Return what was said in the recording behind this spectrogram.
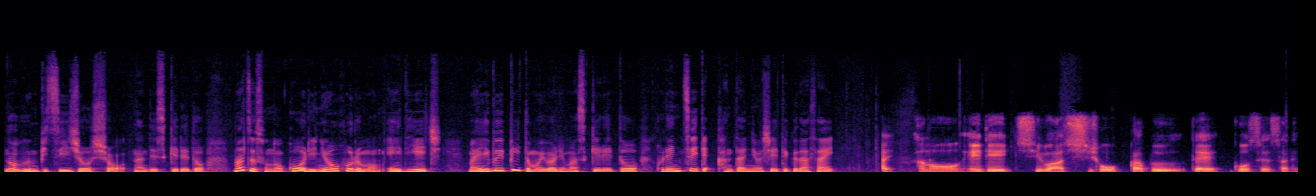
の分泌異常症なんですけれどまずその抗利尿ホルモン ADH、まあ、AVP とも言われますけれどこれについて簡単に教えてください。はい、あの ADH は視床下部で合成され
